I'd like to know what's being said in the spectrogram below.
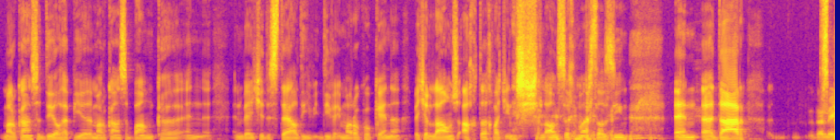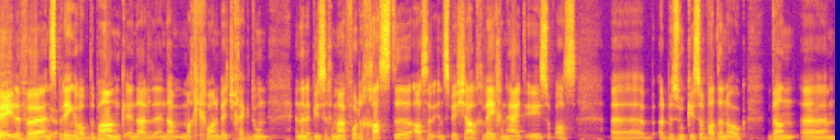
Marokkaanse deel heb je Marokkaanse banken en eh, een beetje de stijl die, die we in Marokko kennen. Een beetje lounge-achtig, wat je in een lounge zeg maar zal zien. En uh, daar, daar spelen we en springen we op de bank en daar, en dan mag je gewoon een beetje gek doen. En dan heb je zeg maar voor de gasten, als er een speciale gelegenheid is of als uh, bezoek is of wat dan ook, dan ehm,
